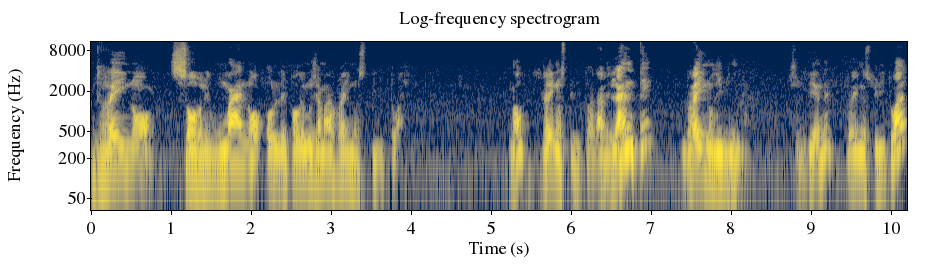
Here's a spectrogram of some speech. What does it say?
reino sobrehumano o le podemos llamar reino espiritual. ¿No? Reino espiritual. Adelante, reino divino. ¿Se entiende? Reino espiritual,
